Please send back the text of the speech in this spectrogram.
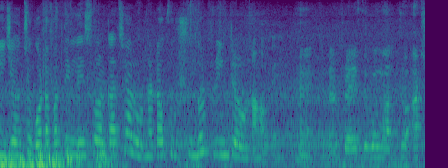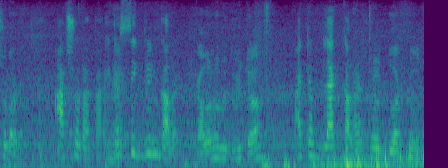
নিচে হচ্ছে গোটাপাতির লেস ওয়ার্ক আছে আর ওনাটাও খুব সুন্দর প্রিন্টের ওনা হবে। হ্যাঁ এটার প্রাইস দেব মাত্র আটশো টাকা। আটশো টাকা এটা। সি গ্রিন কালার কালার হবে দুইটা। একটা ব্ল্যাক কালার একটা ব্ল্যাক কালার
